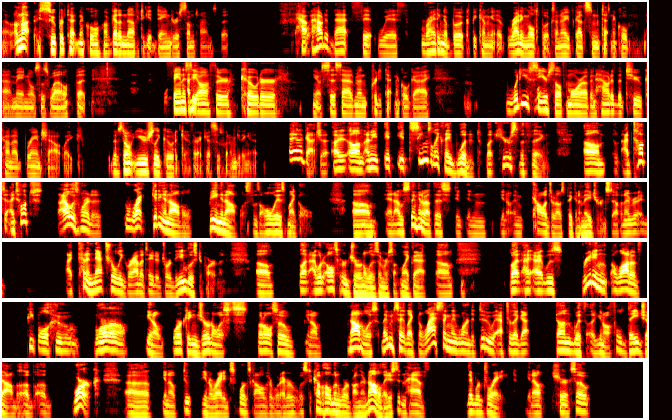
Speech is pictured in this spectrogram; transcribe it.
uh, I'm not super technical. I've got enough to get dangerous sometimes, but how how did that fit with writing a book, becoming writing multiple books? I know you've got some technical uh, manuals as well, but fantasy mean- author, coder, you know, sysadmin, pretty technical guy. What do you see yourself more of, and how did the two kind of branch out? Like those don't usually go together. I guess is what I'm getting at. Yeah, I gotcha. I um, I mean, it it seems like they wouldn't, but here's the thing. Um, I've talked. To, I talked. I always wanted to write. Getting a novel, being a novelist was always my goal. Um, and I was thinking about this in, in you know in college when I was picking a major and stuff, and I read. I kind of naturally gravitated toward the English department, um, but I would also or journalism or something like that. Um, but I, I was reading a lot of people who were you know working journalists, but also you know novelists, they would say like the last thing they wanted to do after they got done with a, you know a full day job of, of work, uh, you know, do, you know, writing sports columns or whatever, was to come home and work on their novel. They just didn't have, they were drained, you know. Sure. So,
